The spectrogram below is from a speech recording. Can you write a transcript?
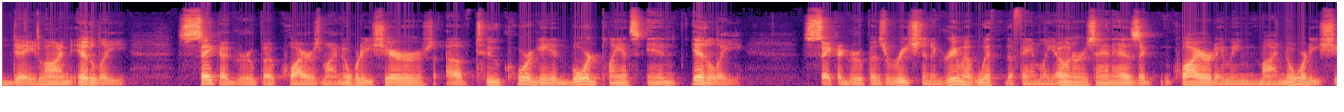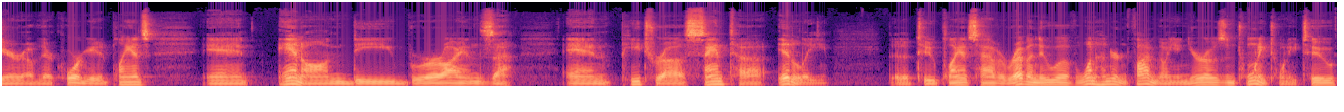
Dayline Italy. Saica Group acquires minority shares of two corrugated board plants in Italy. Saica Group has reached an agreement with the family owners and has acquired a minority share of their corrugated plants in Annone di Brianza and Pietrasanta, Italy. The two plants have a revenue of 105 million euros in 2022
